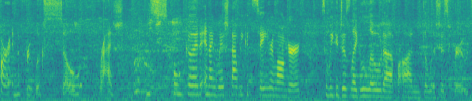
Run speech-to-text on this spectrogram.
part and the fruit looks so fresh and so good. And I wish that we could stay here longer so we could just like load up on delicious fruit.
